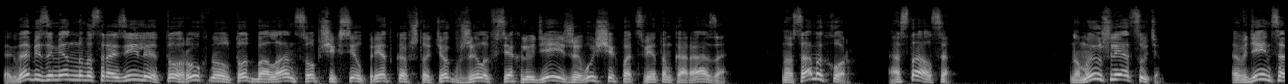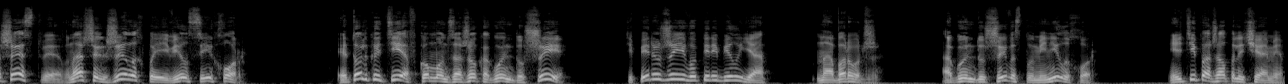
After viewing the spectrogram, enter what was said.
Когда безыменного сразили, то рухнул тот баланс общих сил предков, что тек в жилах всех людей, живущих под цветом Караза. Но самый хор остался. Но мы ушли от сути. В день сошествия в наших жилах появился и хор. И только те, в ком он зажег огонь души, Теперь уже его перебил я. Наоборот же. Огонь души воспламенил и хор. Идти пожал плечами.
